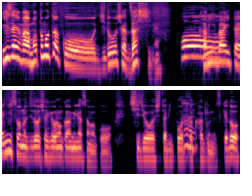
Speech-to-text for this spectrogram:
以前は、もともとはこう、自動車雑誌ね。紙媒体にその自動車評論家の皆さんはこう、試乗したリポートとか書くんですけど、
